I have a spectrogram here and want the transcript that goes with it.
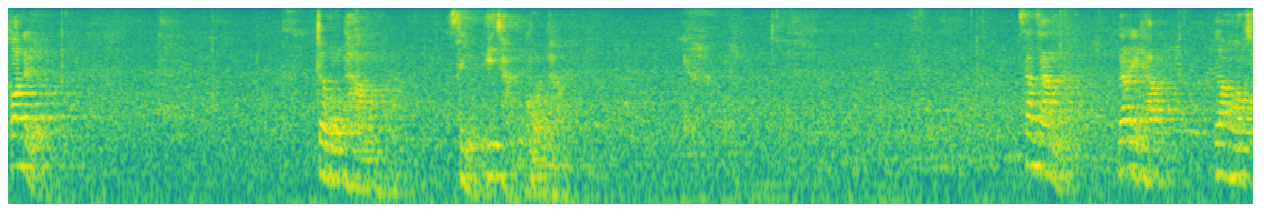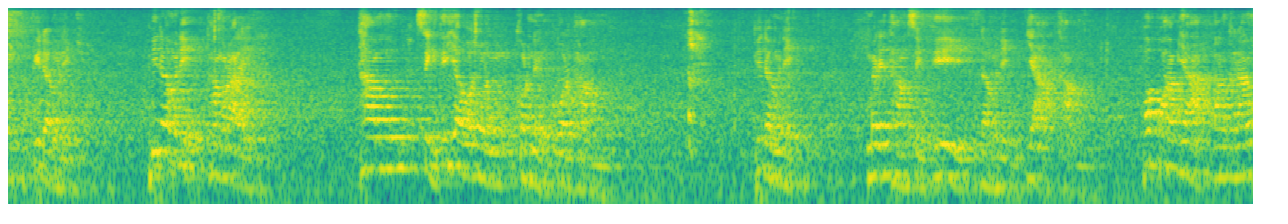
ข้อหนึ่งจงทำสิ่งที่ฉันควรทำ สั้นๆนั่นเองครับ เรามองชีวิตของพี่เดอมินิกพี่เดอมินิกทำอะไรทำสิ่งที่เยาวชนคนหนึ่งควรทำพี่เดอมินิกไม่ได้ทำสิ่งที่เดอมินิกอยากทำเพราะความอยากบางครั้ง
